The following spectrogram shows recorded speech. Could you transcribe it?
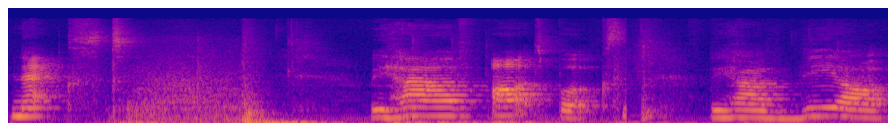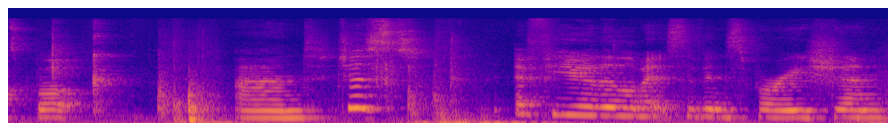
Next, we have art books. We have the art book and just a few little bits of inspiration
